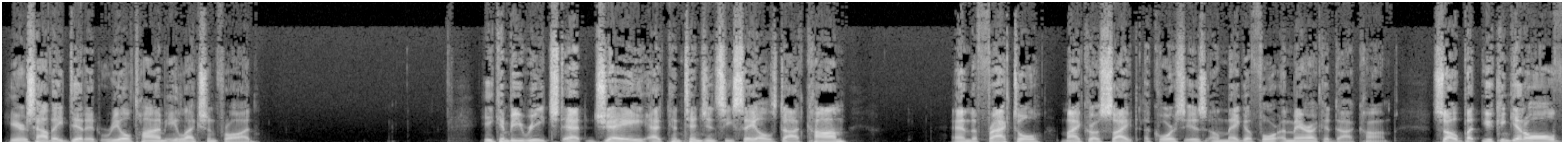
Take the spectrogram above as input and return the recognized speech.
Here's How They Did It Real Time Election Fraud. He can be reached at j at contingencysales.com. And the fractal microsite, of course, is omega4america.com. So, but you can get all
